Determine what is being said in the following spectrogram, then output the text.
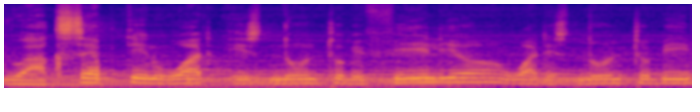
You are accepting what is known to be failure, what is known to be,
